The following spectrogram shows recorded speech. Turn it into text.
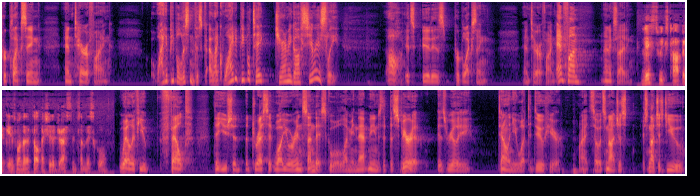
perplexing and terrifying. Why do people listen to this guy? Like, why do people take Jeremy Goff seriously? Oh, it's it is perplexing and terrifying and fun and exciting. This week's topic is one that I felt I should address in Sunday school. Well, if you felt that you should address it while you were in Sunday school, I mean, that means that the Spirit is really telling you what to do here, right? So it's not just it's not just you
